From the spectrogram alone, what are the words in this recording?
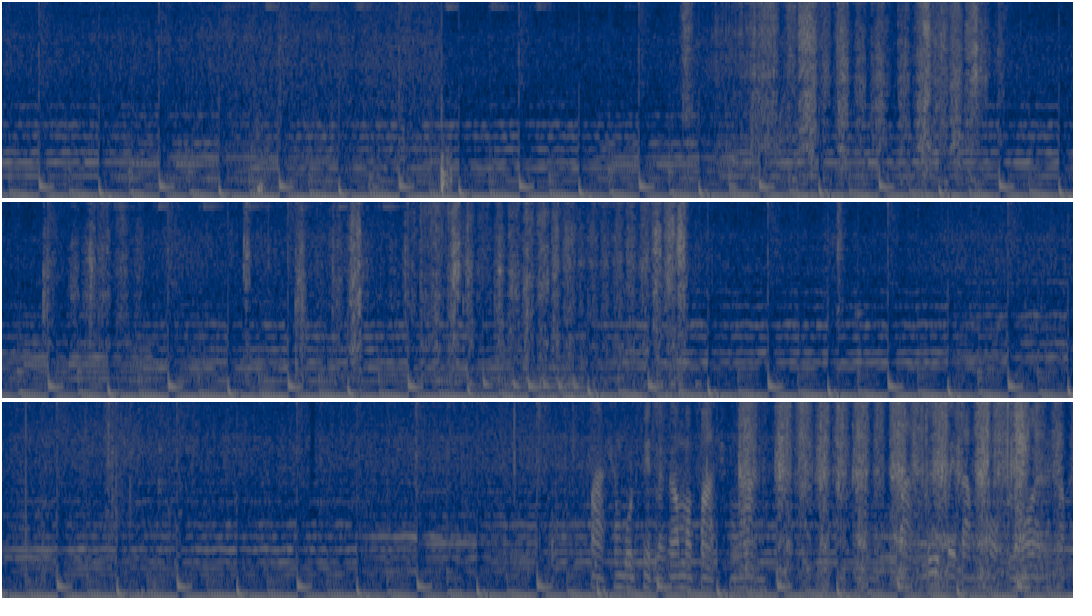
าดข้างบนเสร็จแล้วก็มาปาดข้างล่างปาดรูปไปตามขอบล้อนะครับ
